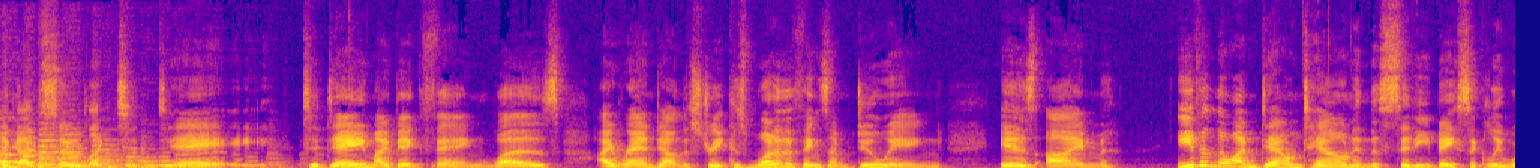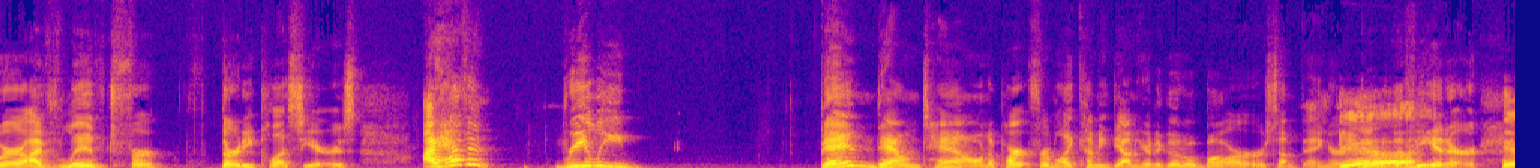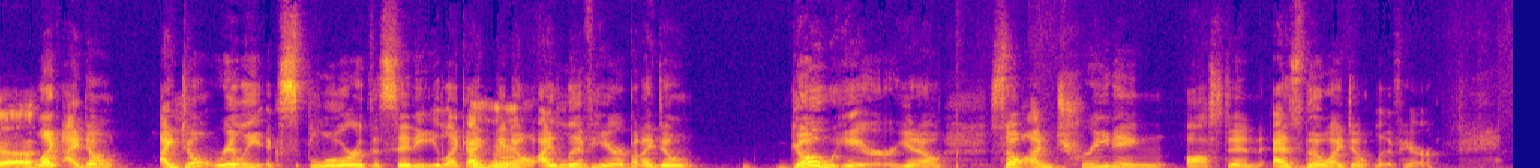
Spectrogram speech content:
my god, so like today, today my big thing was I ran down the street cuz one of the things I'm doing is I'm even though I'm downtown in the city basically where I've lived for 30 plus years, I haven't really been downtown apart from like coming down here to go to a bar or something or go to Yeah. the theater Yeah. like i don't i don't really explore the city like i you Mhm. know i live here but i don't go here you know so i'm treating austin as though i don't live here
